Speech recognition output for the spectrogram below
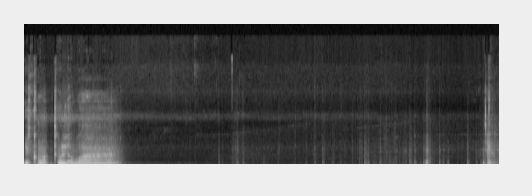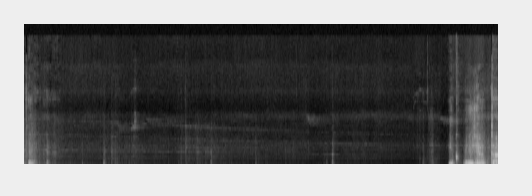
วิเคราะห์ทุลวานิคุยตะ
